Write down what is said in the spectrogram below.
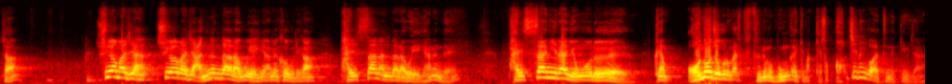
자 수렴하지 않- 수렴하지 않는다라고 얘기하면 그거 우리가 발산한다라고 얘기하는데 발산이란 용어를 그냥 언어적으로만 들으면 뭔가 이렇게 막 계속 커지는 것 같은 느낌이잖아.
